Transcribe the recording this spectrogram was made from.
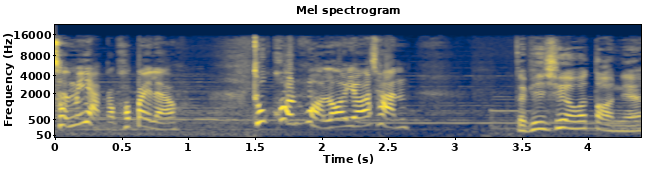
ฉันไม่อยากกลับเข้าไปแล้ว ทุกคนหัวเรอย้อฉัน แต่พี่เชื่อว่าตอนเนี้ย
